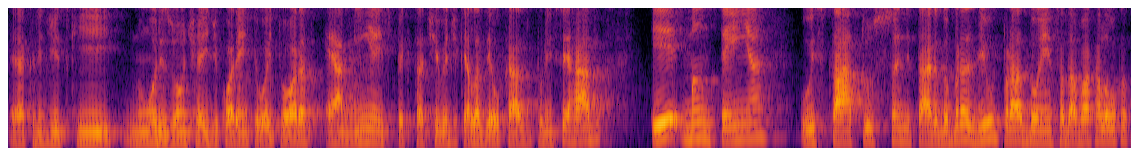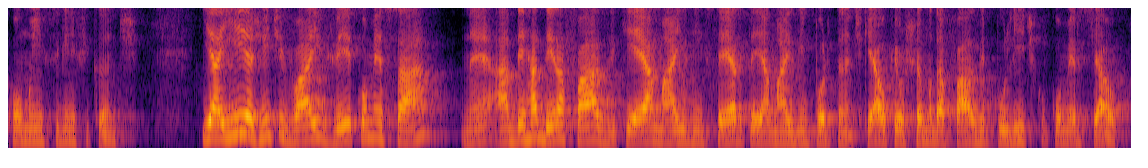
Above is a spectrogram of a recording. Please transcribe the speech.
é, acredito que num horizonte aí de 48 horas é a minha expectativa de que ela dê o caso por encerrado e mantenha o status sanitário do Brasil para a doença da vaca louca como insignificante. E aí a gente vai ver começar né, a derradeira fase, que é a mais incerta e a mais importante, que é o que eu chamo da fase político-comercial.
